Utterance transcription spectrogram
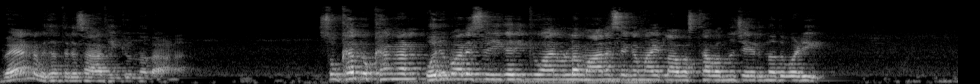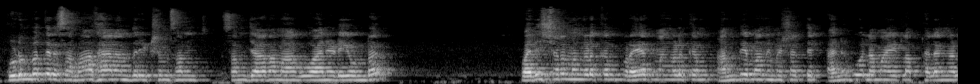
വേണ്ട വിധത്തിൽ സാധിക്കുന്നതാണ്. സുഖദുഃഖങ്ങൾ ഒരുപോലെ സ്വീകരിക്കുവാനുള്ള മാനസികമായിട്ടുള്ള അവസ്ഥ വന്നു ചേരുന്നത് വഴി കുടുംബത്തിൽ സമാധാന അന്തരീക്ഷം സംജാതമാകുവാനിടയുണ്ട്. പരിശ്രമങ്ങൾക്കും പ്രയത്നങ്ങൾക്കും അന്തിമ നിമിഷത്തിൽ അനുകൂലമായിട്ടുള്ള ഫലങ്ങൾ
